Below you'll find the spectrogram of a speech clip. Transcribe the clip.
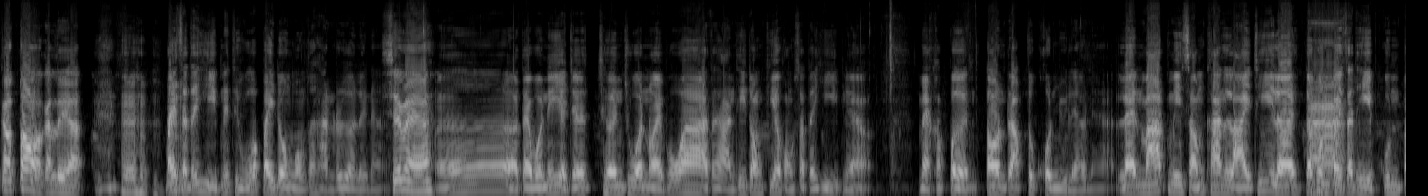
เขาต่อกันเลยอะไปสัตหีบนี่ถือว่าไปดงของทหารเรือเลยนะใช่ไหมเออ แต่วันนี้อยากจะเชิญชวนหน่อยเพราะว่าสถานที่ท่องเที่ยวของสัตหีบเนี่ยแหมเขาเปิดต้อนรับทุกคนอยู่แล้วนะฮะแลนด์มาร์คมีสำคัญหลายที่เลย ถ้าคุณไปสัตหีบคุณไป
